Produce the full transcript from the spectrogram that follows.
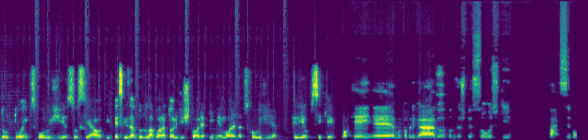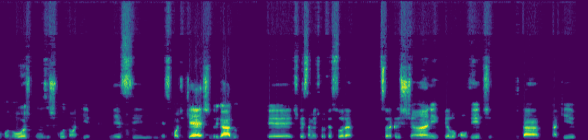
doutor em Psicologia Social e pesquisador do Laboratório de História e Memória da Psicologia Cliopsique. Ok, é, muito obrigado a todas as pessoas que participam conosco, que nos escutam aqui nesse, nesse podcast. Obrigado, é, especialmente professora, professora Cristiane, pelo convite de estar aqui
